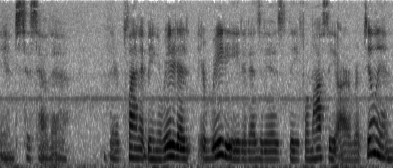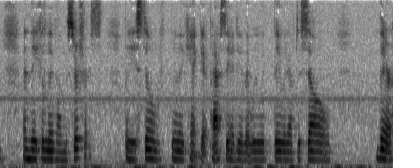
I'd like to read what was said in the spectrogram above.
and says how the their planet being irradiated irradiated as it is, the Foamasi are reptilian, and they could live on the surface but he still really can't get past the idea that we would they would have to sell their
